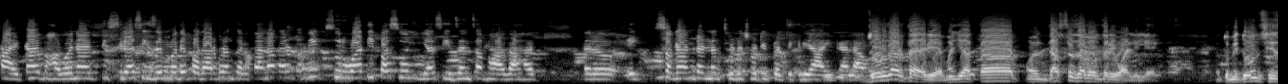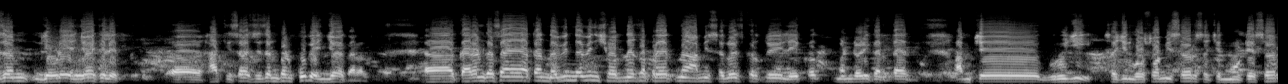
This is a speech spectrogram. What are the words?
काय काय भावना आहेत तिसऱ्या सीझनमध्ये पदार्पण करताना? कारण तुम्ही सुरुवातीपासून या सीझनचा भाग आहात. तर एक सगळ्यांकडनं छोटी छोटी प्रतिक्रिया ऐकायला जोरदार तयारी आहे. म्हणजे आता जास्त जबाबदारी वाढलेली आहे. तुम्ही दोन सीझन जेवढे एन्जॉय केलेत हा तिसरा सीझन पण खूप एन्जॉय कराल. कारण कसं आहे आता नवीन नवीन शोधण्याचा प्रयत्न आम्ही सगळेच करतोय. लेखक मंडळी करतायत. आमचे गुरुजी सचिन गोस्वामी सर सचिन मोठे सर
